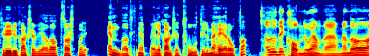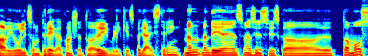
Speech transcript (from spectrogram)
tror du kanskje vi hadde hatt Sarpsborg enda et knepp, eller kanskje to til og med høyere opp da? Altså Det kan jo hende, men da er vi jo litt sånn prega kanskje av øyeblikkets begeistring. Men, men, det som jeg syns vi skal ta med oss,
